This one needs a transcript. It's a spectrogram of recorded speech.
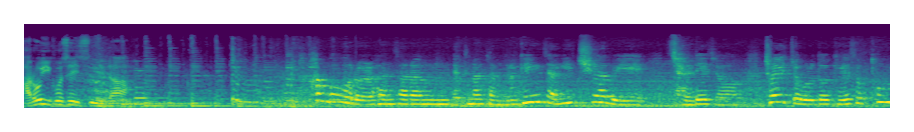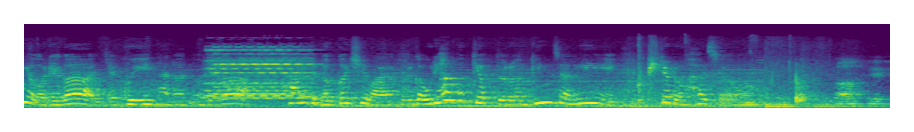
바로 이곳에 있습니다. 한국어를 한 사람, 베트남 사람들은 굉장히 취업이 잘 되죠. 저희 쪽으로도 계속 통역 의뢰가 이제 구인하는 의뢰가 하루에 몇 건씩 와요. 그러니까 우리 한국 기업들은 굉장히 필요로 하죠. 아, 예.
